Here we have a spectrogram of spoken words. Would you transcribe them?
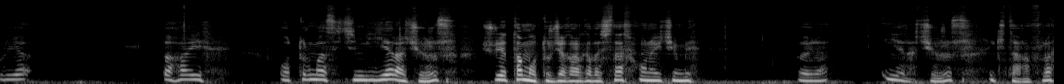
Buraya daha iyi oturması için bir yer açıyoruz. Şuraya tam oturacak arkadaşlar. Onun için bir böyle yer açıyoruz. iki taraflı.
